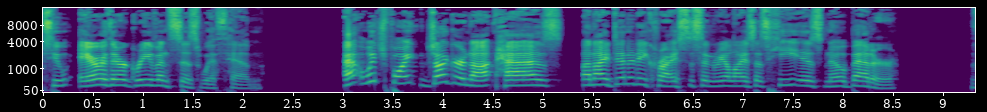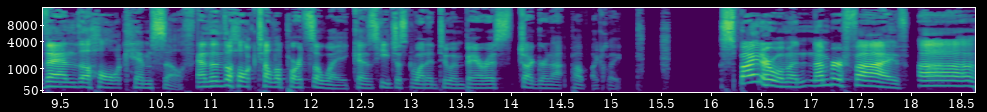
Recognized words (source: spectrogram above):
to air their grievances with him. At which point, Juggernaut has an identity crisis and realizes he is no better than the Hulk himself. And then the Hulk teleports away because he just wanted to embarrass Juggernaut publicly. Spider Woman, number five. Uh,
